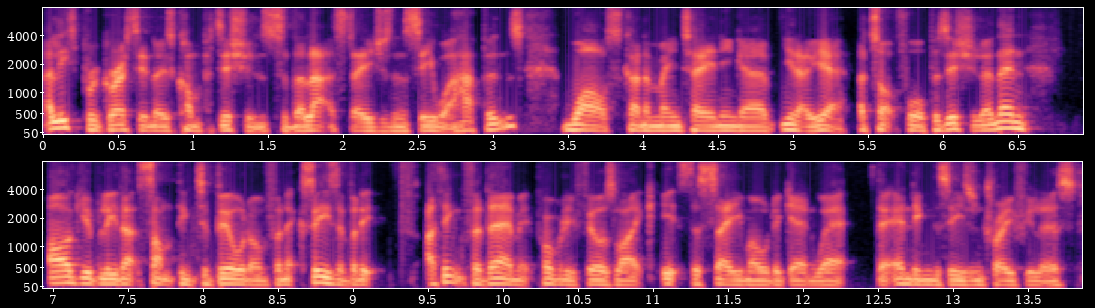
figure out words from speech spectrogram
at least progress in those competitions to the latter stages and see what happens, whilst kind of maintaining a you know yeah a top four position. And then arguably that's something to build on for next season. But it, I think for them, it probably feels like it's the same old again, where they're ending the season trophyless.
